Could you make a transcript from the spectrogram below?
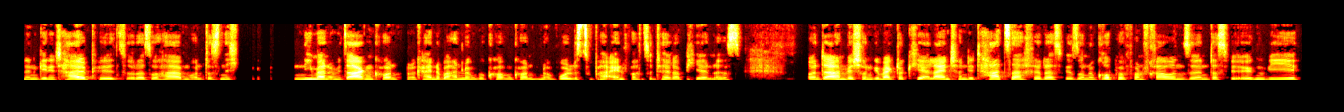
einen Genitalpilz oder so haben und das nicht niemandem sagen konnten und keine Behandlung bekommen konnten, obwohl das super einfach zu therapieren ist. Und da haben wir schon gemerkt, okay, allein schon die Tatsache, dass wir so eine Gruppe von Frauen sind, dass wir irgendwie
